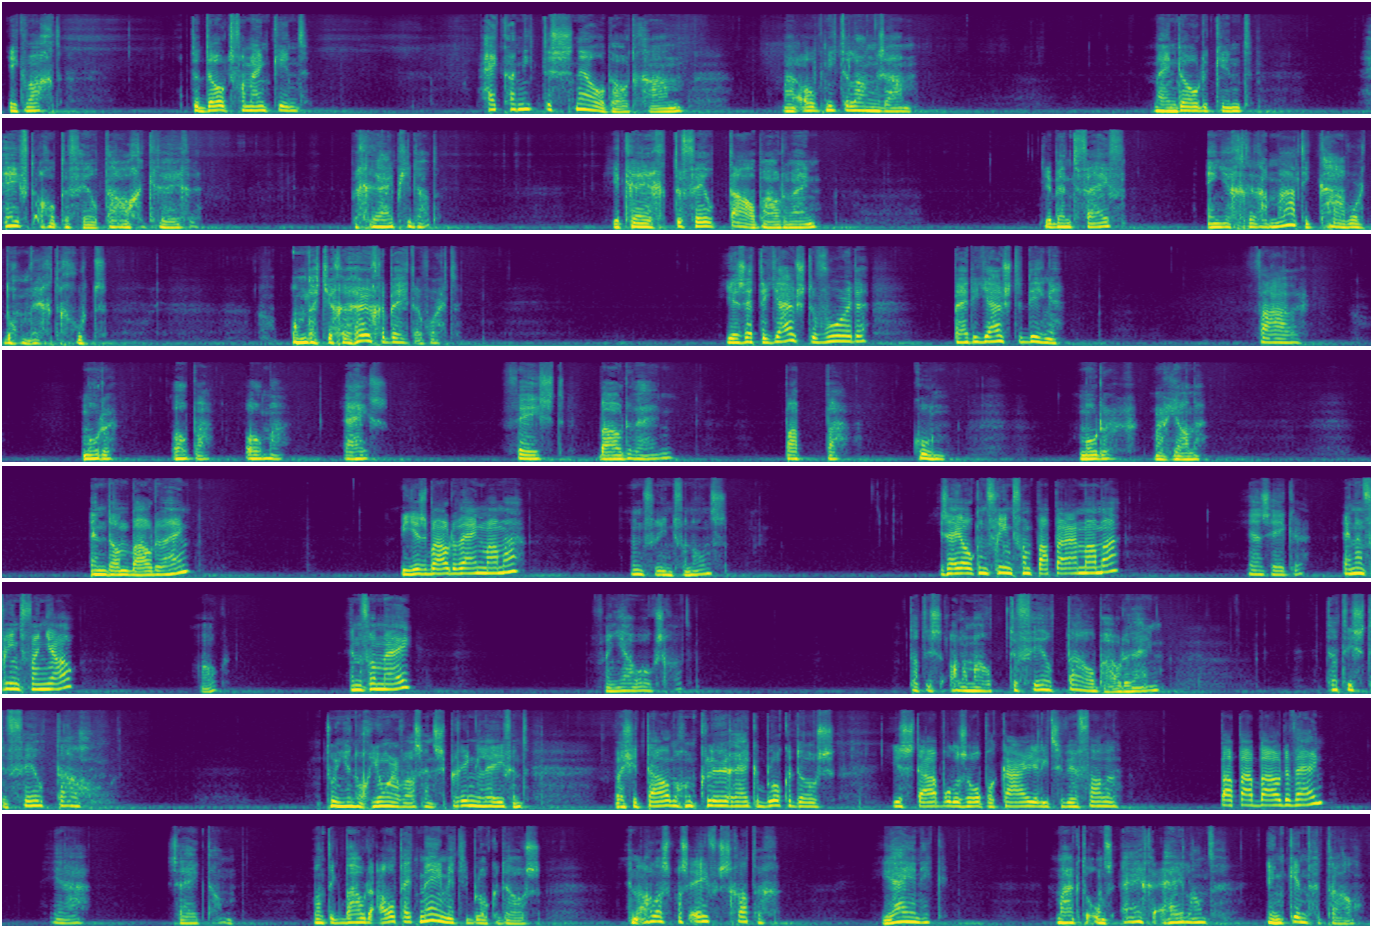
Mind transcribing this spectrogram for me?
Ik wacht op de dood van mijn kind. Hij kan niet te snel doodgaan, maar ook niet te langzaam. Mijn dode kind heeft al te veel taal gekregen. Begrijp je dat? Je kreeg te veel taal, Boudewijn. Je bent vijf en je grammatica wordt domweg te goed. Omdat je geheugen beter wordt. Je zet de juiste woorden bij de juiste dingen. Vader, moeder, opa, oma, ijs, feest, Boudewijn, papa, Koen, moeder, Marianne. En dan Boudewijn? Wie is Boudewijn, mama? Een vriend van ons. Is hij ook een vriend van papa en mama? Jazeker. En een vriend van jou? Ook. En van mij? Van jou ook, schat. Dat is allemaal te veel taal, Boudewijn. Dat is te veel taal. Toen je nog jonger was en springlevend... was je taal nog een kleurrijke blokkendoos. Je stapelde ze op elkaar, je liet ze weer vallen. Papa bouwde wijn? Ja, zei ik dan. Want ik bouwde altijd mee met die blokkendoos. En alles was even schattig. Jij en ik maakten ons eigen eiland in kindertaal.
